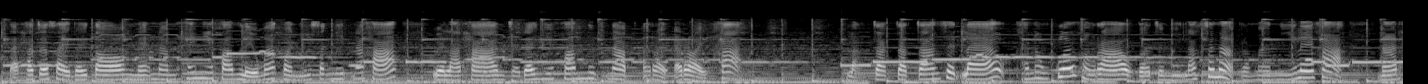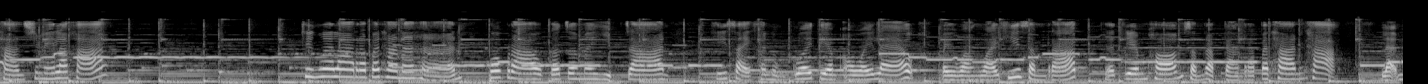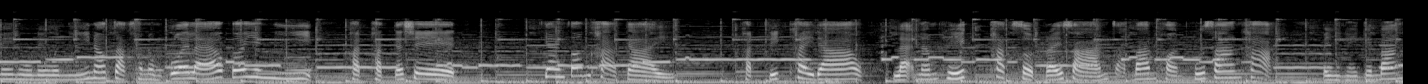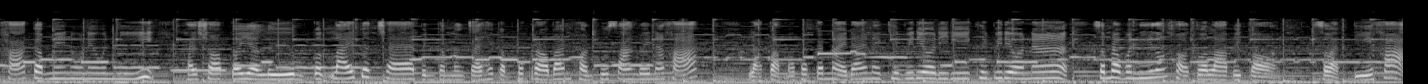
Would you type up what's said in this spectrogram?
แต่ถ้าจะใส่ใบตองแนะนำให้มีความเหลวมากกว่านี้สักนิดนะคะ เวลาทานจะได้มีความหนึบหนับอร่อยๆค่ะ หลังจากจัดจานเสร็จแล้ว ขนมกล้วยของเราก็จะมีลักษณะประมาณนี้เลยค่ะ น่าทานใช่ไหมล่ะคะถึงเวลารับประทานอาหาร พวกเราก็จะมาหยิบจาน ที่ใส่ขนมกล้วยเตรียมเอาไว้แล้ว ไปวางไว้ที่สำรับ และเตรียมพร้อมสำหรับการรับประทานค่ะ และเมนูในวันนี้นอกจากขนมกล้วยแล้วก็ยังมี ผัดผักกระเฉด แกงต้มข่าไก่ ผัดพริกไข่ดาว และน้ำพริก ผักสดไร้สารจากบ้านพรผู้สร้างค่ะ เป็นยังไงกันบ้างคะกับเมนูในวันนี้ ถ้าชอบก็อย่าลืม กดไลค์ กดแชร์ เป็นกำลังใจให้กับพวกเราบ้านพรผู้สร้างด้วยนะคะและกลับมาพบกันใหม่ได้ในคลิปวิดีโอดีๆ คลิปวิดีโอหน้า สำหรับวันนี้ต้องขอตัวลาไปก่อน สวัสดีค่ะ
